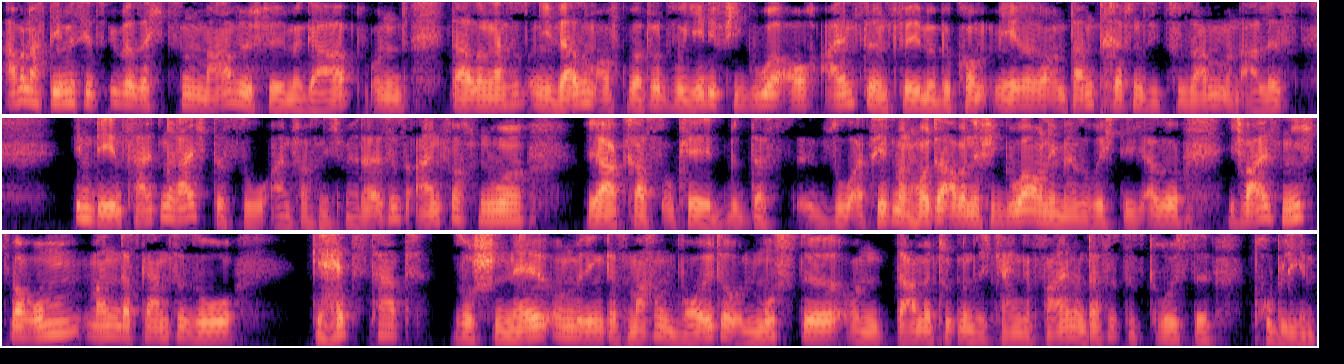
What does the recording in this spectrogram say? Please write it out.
Aber nachdem es jetzt über 16 Marvel-Filme gab und da so ein ganzes Universum aufgebaut wird, wo jede Figur auch einzelne Filme bekommt, mehrere, und dann treffen sie zusammen und alles, in den Zeiten reicht das so einfach nicht mehr. Da ist es einfach nur ja, krass, okay, das, so erzählt man heute aber eine Figur auch nicht mehr so richtig. Also ich weiß nicht, warum man das Ganze so gehetzt hat, so schnell unbedingt das machen wollte und musste und damit tut man sich keinen Gefallen und das ist das größte Problem.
